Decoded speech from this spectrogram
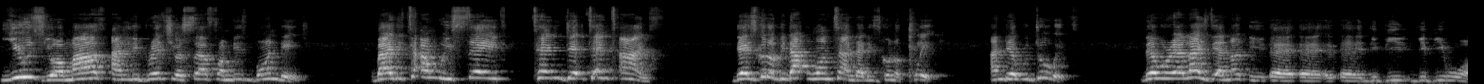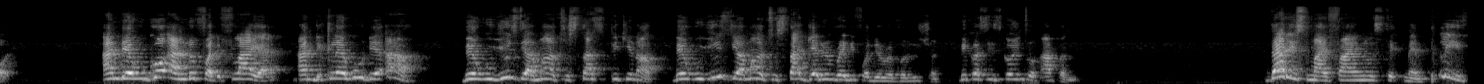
use your mouth and liberate yourself from this bondage. By the time we say it 10, 10 times, there's going to be that one time that is going to click, and they will do it. They will realize they are not uh, uh, uh, the, B, the B word. And they will go and look for the flyer and declare who they are. They will use their mouth to start speaking up. They will use their mouth to start getting ready for the revolution because it's going to happen. That is my final statement. Please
